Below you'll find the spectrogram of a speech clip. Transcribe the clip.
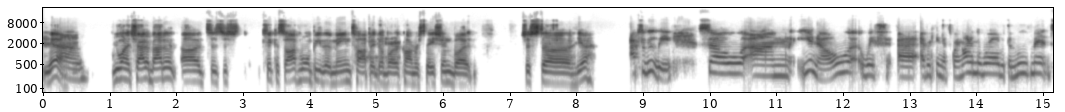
Yeah. Um, you want to chat about it uh, to just kick us off? Won't be the main topic of our conversation, but just uh, yeah, Absolutely. So, um, you know, with uh, everything that's going on in the world, with the movement,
